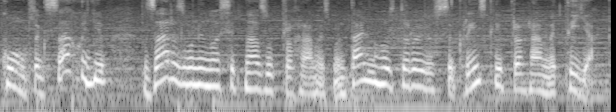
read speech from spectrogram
комплекс заходів зараз вони носять назву програми з ментального здоров'я, всеукраїнської програми Ти як.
